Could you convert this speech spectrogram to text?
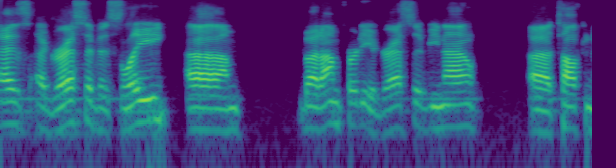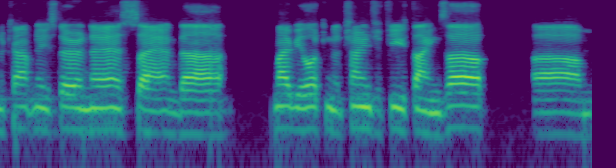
as aggressive as Lee, um, but I'm pretty aggressive. You know, uh, talking to companies doing this and uh, maybe looking to change a few things up. Um,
